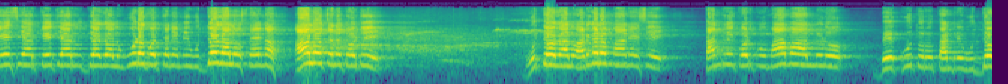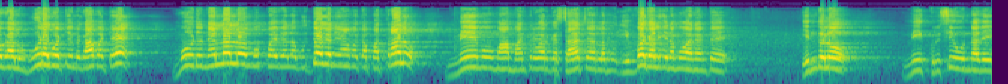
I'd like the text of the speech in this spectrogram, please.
కేసీఆర్ కేటీఆర్ ఉద్యోగాలు ఊడగొడితేనే మీ ఉద్యోగాలు వస్తాయన్న ఆలోచనతోటి ఉద్యోగాలు అడగడం మానేసి తండ్రి కొడుకు మామ అల్లుడు బే కూతురు తండ్రి ఉద్యోగాలు ఊడగొట్టిండ్రు కాబట్టే మూడు నెలల్లో ముప్పై వేల ఉద్యోగ నియామక పత్రాలు మేము మా మంత్రివర్గ సహచరులము ఇవ్వగలిగినము అని అంటే ఇందులో మీ కృషి ఉన్నది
